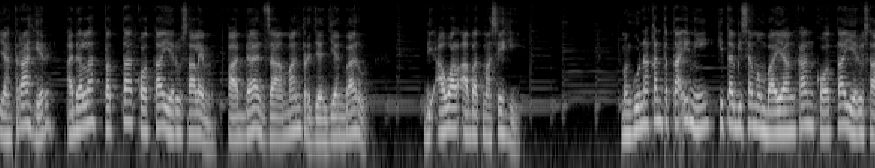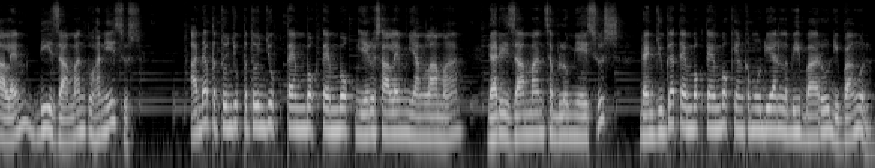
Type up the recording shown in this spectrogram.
yang terakhir, adalah peta kota Yerusalem pada zaman perjanjian baru, di awal abad masehi. Menggunakan peta ini, kita bisa membayangkan kota Yerusalem di zaman Tuhan Yesus, ada petunjuk-petunjuk tembok-tembok Yerusalem yang lama dari zaman sebelum Yesus dan juga tembok-tembok yang kemudian lebih baru dibangun.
